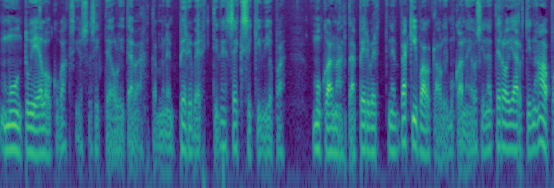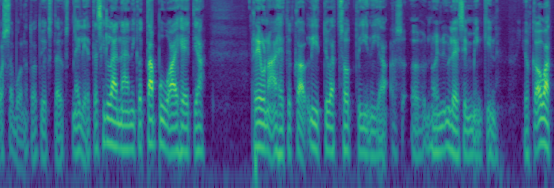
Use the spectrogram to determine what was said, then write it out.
muuntui elokuvaksi, jossa sitten oli tämä tämmöinen perverttinen seksikin jopa mukana. Tämä perverttinen väkivalta oli mukana jo siinä Tero Jartin Aapossa vuonna 1994. Että sillä nämä niin tapuaiheet ja reuna-aiheet, jotka liittyvät sotiin ja noin yleisemminkin, jotka ovat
